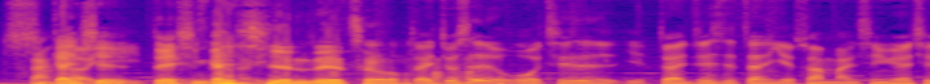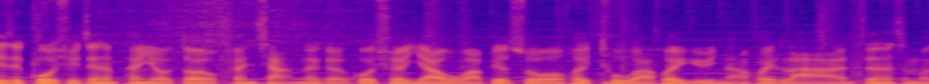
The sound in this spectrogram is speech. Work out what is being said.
新干线对新干线列车了吧？对，就是我其实也对，就是真的也算蛮幸运，因为其实过去真的朋友都有分享那个过去的药物啊，比如说会吐啊、会晕啊、会拉，真的什么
